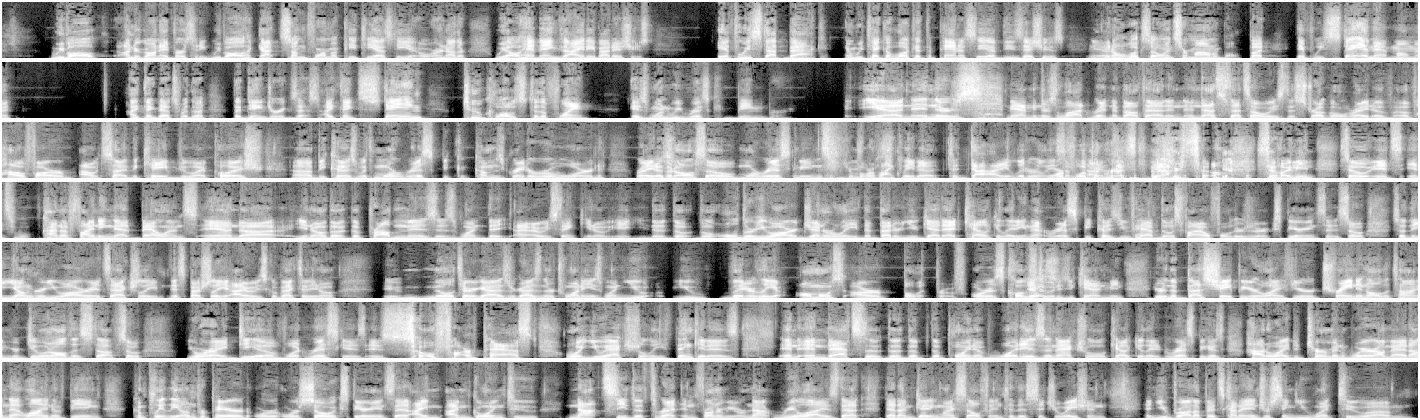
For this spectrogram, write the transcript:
we've all undergone adversity. We've all got some form of PTSD or another. We all have anxiety about issues. If we step back and we take a look at the panacea of these issues, yeah. they don't look so insurmountable. But if we stay in that moment, I think that's where the, the danger exists. I think staying too close to the flame is when we risk being burned. Yeah, and, and, there's man, I mean, there's a lot written about that, and, and that's that's always the struggle, right? Of of how far outside the cave do I push? Uh, because with more risk becomes greater reward, right? Yes. But also more risk means you're more likely to to die, literally. More flipping risk. Yeah. so yeah. so I mean, so it's it's kind of finding that balance, and uh, you know the the problem is is when the I always think you know it, the the the older you are, generally, the better you get at calculating that risk because you have those file folders or experiences. So so the younger you are, it's actually especially I always go back to you know military guys or guys in their 20s when you you literally almost are bulletproof or as close yes. to it as you can. I mean, you're in the best shape of your life. You're training all the time. You're doing all this stuff. So your idea of what risk is is so far past what you actually think it is. And and that's the, the the the, point of what is an actual calculated risk because how do i determine where i'm at on that line of being completely unprepared or or so experienced that i'm i'm going to not see the threat in front of me or not realize that that i'm getting myself into this situation? And you brought up it's kind of interesting you went to um,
